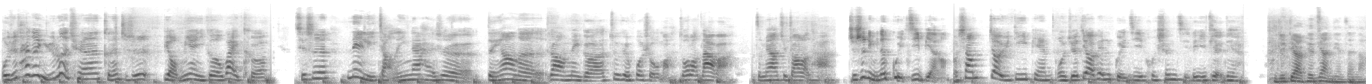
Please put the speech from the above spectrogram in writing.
我觉得它跟娱乐圈可能只是表面一个外壳，其实内里讲的应该还是怎样的让那个罪魁祸首嘛，左老大吧，怎么样去抓到他，只是里面的轨迹变了。相较于第一篇，我觉得第二篇的轨迹会升级了一点点。你觉得第二篇亮点在哪？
